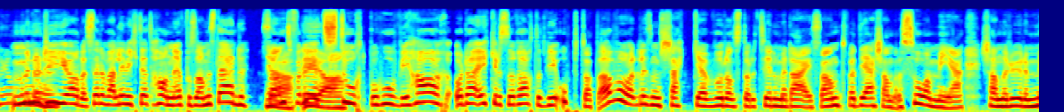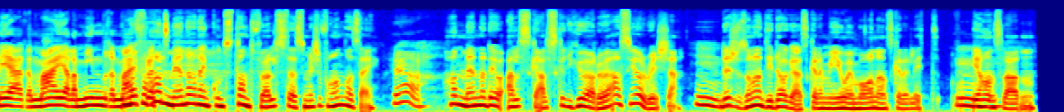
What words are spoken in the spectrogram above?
Men når du gjør det, så er det veldig viktig at han er på samme sted. Sant? Ja, For det er et ja. stort behov vi har, og da er ikke det så rart at vi er opptatt av å liksom sjekke hvordan står det til med deg. Sant? For at jeg kjenner det så mye. Kjenner du det mer enn meg, eller mindre enn meg? Men for for han mener det er en konstant følelse som ikke forandrer seg. ja. Han mener det å elske, elske gjør du, ellers gjør du det ikke. Mm. Det er ikke sånn at i dag elsker det mye, og i morgen elsker det litt. Mm. I hans verden.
